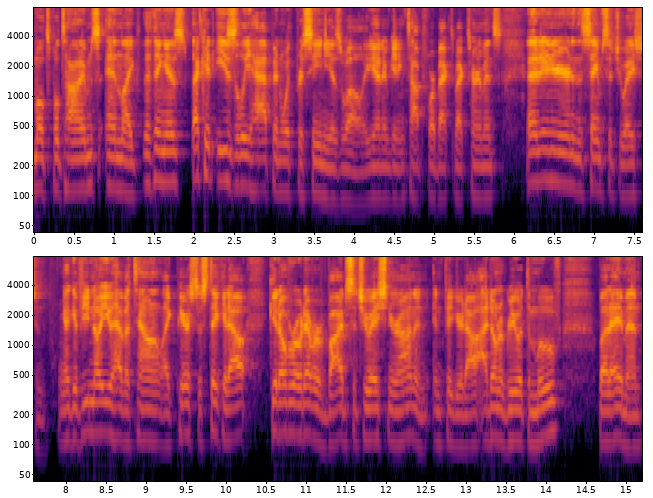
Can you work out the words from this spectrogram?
multiple times, and like the thing is, that could easily happen with Prestinni as well. You end up getting top four back to back tournaments, and then you're in the same situation. Like if you know you have a talent like Pierce, just stick it out, get over whatever vibe situation you're on, and, and figure it out. I don't agree with the move, but hey, man,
